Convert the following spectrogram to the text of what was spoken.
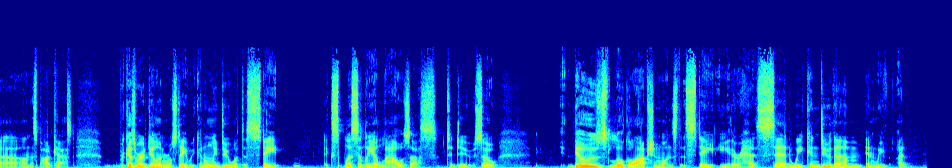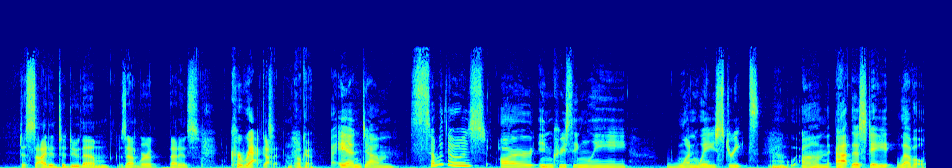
uh, on this podcast. Because we're a Dillon rule state, we can only do what the state explicitly allows us to do. So those local option ones, the state either has said we can do them and we've uh, decided to do them. Is that where that is? Correct. Got it. Okay. And um, some of those are increasingly one way streets mm-hmm. um, at the state level.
